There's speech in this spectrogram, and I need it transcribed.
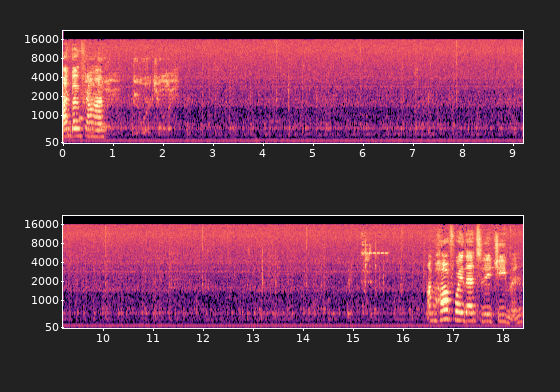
I'm going. Good work, gentlemen. I'm halfway there to the achievement.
